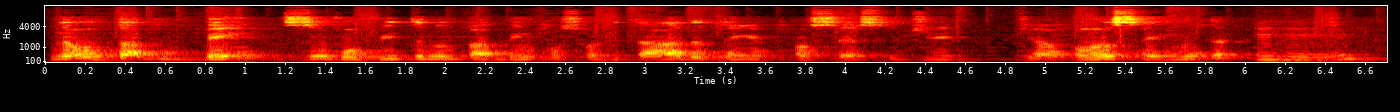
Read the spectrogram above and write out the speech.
não está bem desenvolvida, não está bem consolidada, tem processo de, de avanço ainda. Uhum.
